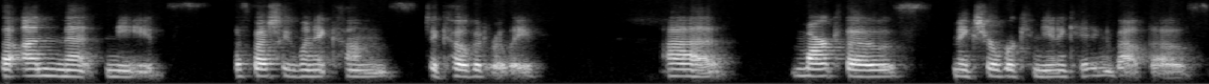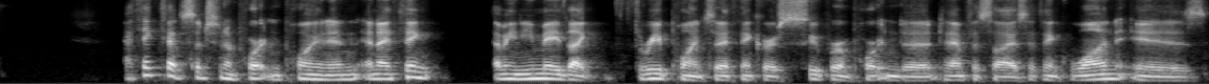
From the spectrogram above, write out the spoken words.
the unmet needs, especially when it comes to COVID relief. Uh, mark those, make sure we're communicating about those. I think that's such an important point. And, and I think, I mean, you made like three points that I think are super important to, to emphasize. I think one is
